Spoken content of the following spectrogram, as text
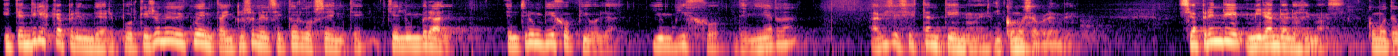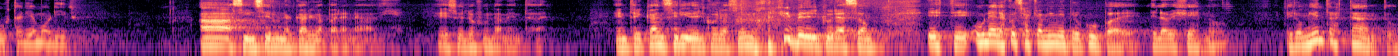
Y tendrías que aprender, porque yo me doy cuenta, incluso en el sector docente, que el umbral entre un viejo piola y un viejo de mierda a veces es tan tenue. ¿Y cómo se aprende? Se aprende mirando a los demás. ¿Cómo te gustaría morir? Ah, sin ser una carga para nadie. Eso es lo fundamental. Entre cáncer y del corazón, morirme del corazón. Este, una de las cosas que a mí me preocupa de, la vejez, ¿no? Pero mientras tanto,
